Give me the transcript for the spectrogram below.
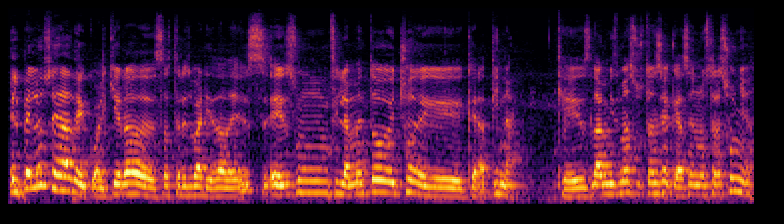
El pelo, sea de cualquiera de esas tres variedades, es un filamento hecho de queratina, que es la misma sustancia que hacen nuestras uñas.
